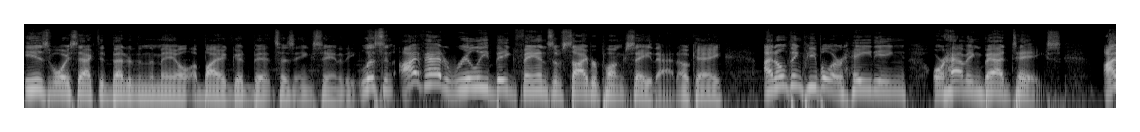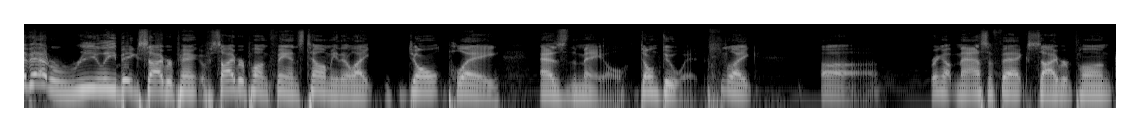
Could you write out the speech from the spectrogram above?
is voice acted better than the male by a good bit, says Ink Sanity. Listen, I've had really big fans of Cyberpunk say that, okay? I don't think people are hating or having bad takes. I've had really big cyberpunk cyberpunk fans tell me they're like, "Don't play as the male. Don't do it." like, uh, bring up Mass Effect, Cyberpunk,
